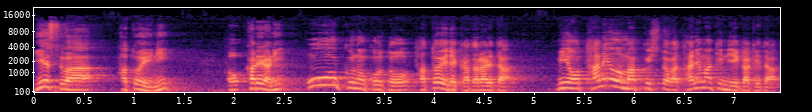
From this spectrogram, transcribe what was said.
イエスは例えに、彼らに多くのことを例えで語られた。見よ、種をまく人が種まきに出かけた。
